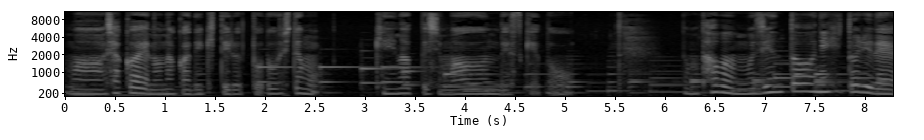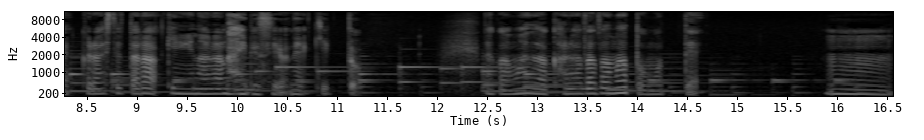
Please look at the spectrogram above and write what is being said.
まあ社会の中で生きてるとどうしても気になってしまうんですけどでも多分無人島に一人で暮らしてたら気にならないですよねきっと。だからまずは体だなと思って。うん。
